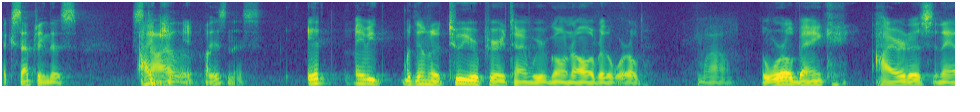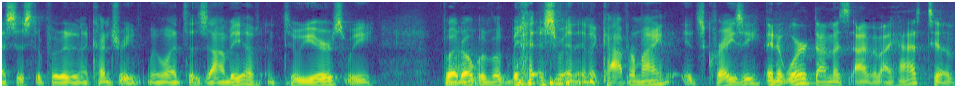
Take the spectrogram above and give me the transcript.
accepting this style of uh, business? It maybe within a two year period of time we were going all over the world. Wow. The World Bank hired us and asked us to put it in a country. We went to Zambia in two years. We put open book management in a copper mine. It's crazy. And it worked. I must. I, I had to.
